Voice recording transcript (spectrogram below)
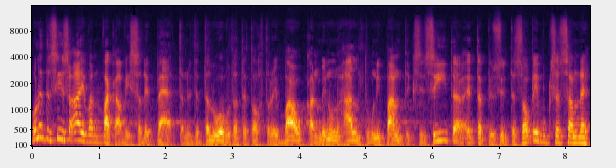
Olette siis aivan vakavissanne päättänyt, että luovutatte tohtori Baukan minun haltuuni pantiksi siitä, että pysytte sopimuksessanne,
